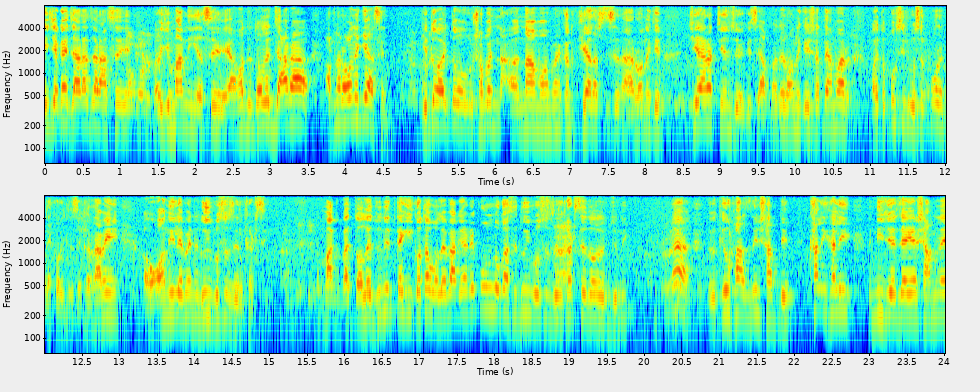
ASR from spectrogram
এই জায়গায় যারা যারা আছে ওই যে মানি আছে আমাদের দলের যারা আপনারা অনেকে আছেন। কিন্তু হয়তো সবার নাম আমার এখন খেয়াল আসতেছে না। আর অনেকে চেহারা চেঞ্জ হয়ে গেছে। আপনাদের অনেকের সাথে আমার হয়তো পঁচিশ বছর পরে দেখা হইতেছে। কারণ আমি অন ইলেভেনে দুই বছর জেল খাটছি। দলের জন্য ত্যাগী কথা বলে বাগেরহাটে কোন লোক আছে দুই বছর জেল খাটছে দলের জন্যই হ্যাঁ কেউ পাঁচ দিন সাত দিন খালি খালি নিজে যাইয়া সামনে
